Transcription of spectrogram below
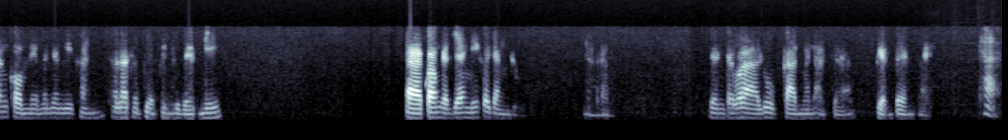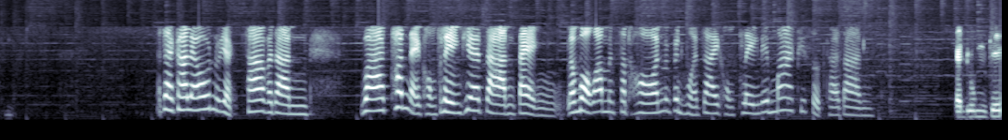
สังคมเนี่ยมันยังมีการทะเลาะเปรียบเป็นอยู่แบบนี้แต่ความขัดแย้งนี้ก็ยังอยู่นะครับเพียงแต่ว่ารูปการมันอาจจะเปลี่ยนแปลงไปค่ะ อาจารย์คะแล้วหนูอยากทราบอาจารย์ว่าท่อนไหนของเพลงที่อาจารย์แต่ง แล้วมองว่ามันสะท้อนมันเป็นหัวใจของเพลงได้มากที่สุดคะอาจารย์กระดุมที่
